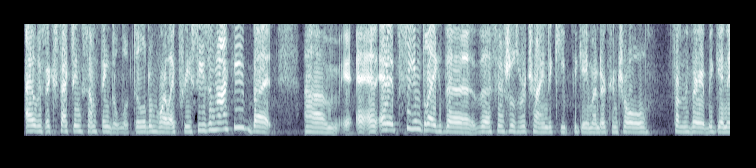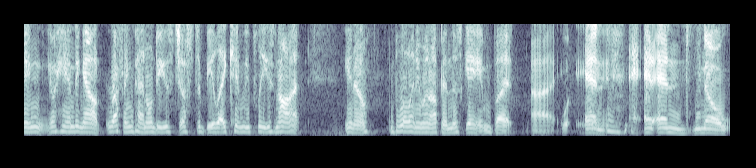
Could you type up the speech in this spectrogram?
I was expecting something that looked a little more like preseason hockey. But um, and, and it seemed like the the officials were trying to keep the game under control from the very beginning. You know, handing out roughing penalties just to be like, can we please not, you know, blow anyone up in this game? But uh, and, and and you know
